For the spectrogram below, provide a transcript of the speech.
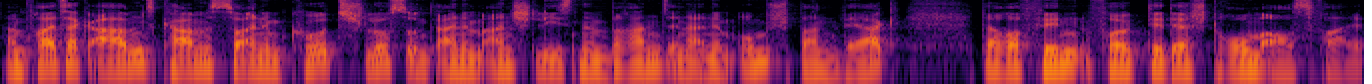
Am Freitagabend kam es zu einem Kurzschluss und einem anschließenden Brand in einem Umspannwerk. Daraufhin folgte der Stromausfall.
